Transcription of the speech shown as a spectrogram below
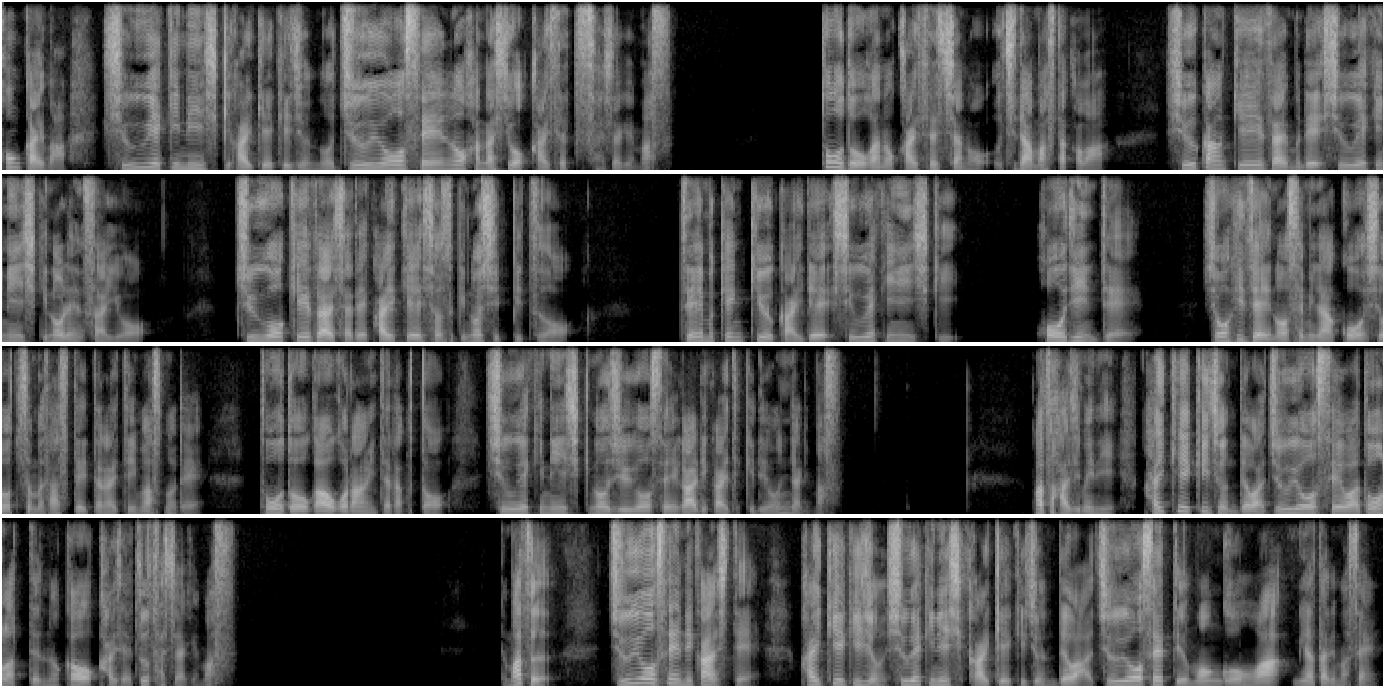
今回は収益認識会計基準の重要性の話を解説差し上げます。当動画の解説者の内田正孝は、週刊経営財務で収益認識の連載を、中央経済社で会計書籍の執筆を、税務研究会で収益認識、法人税、消費税のセミナー講師を務めさせていただいていますので、当動画をご覧いただくと、収益認識の重要性が理解できるようになります。まずはじめに、会計基準では重要性はどうなっているのかを解説差し上げます。まず、重要性に関して、会計基準、収益認識会計基準では重要性という文言は見当たりません。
